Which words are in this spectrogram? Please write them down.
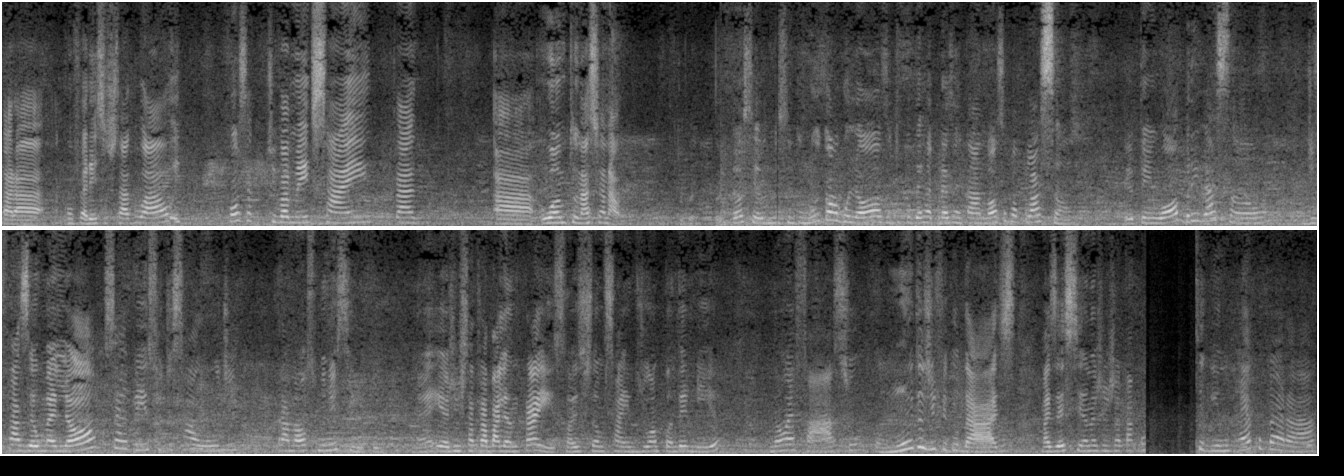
para a conferência estadual e, consecutivamente, saem para a, o âmbito nacional. Então, assim, eu me sinto muito orgulhosa de poder representar a nossa população. Eu tenho obrigação de fazer o melhor serviço de saúde para nosso município. Né? E a gente está trabalhando para isso. Nós estamos saindo de uma pandemia, não é fácil, com muitas dificuldades, mas esse ano a gente já está conseguindo recuperar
